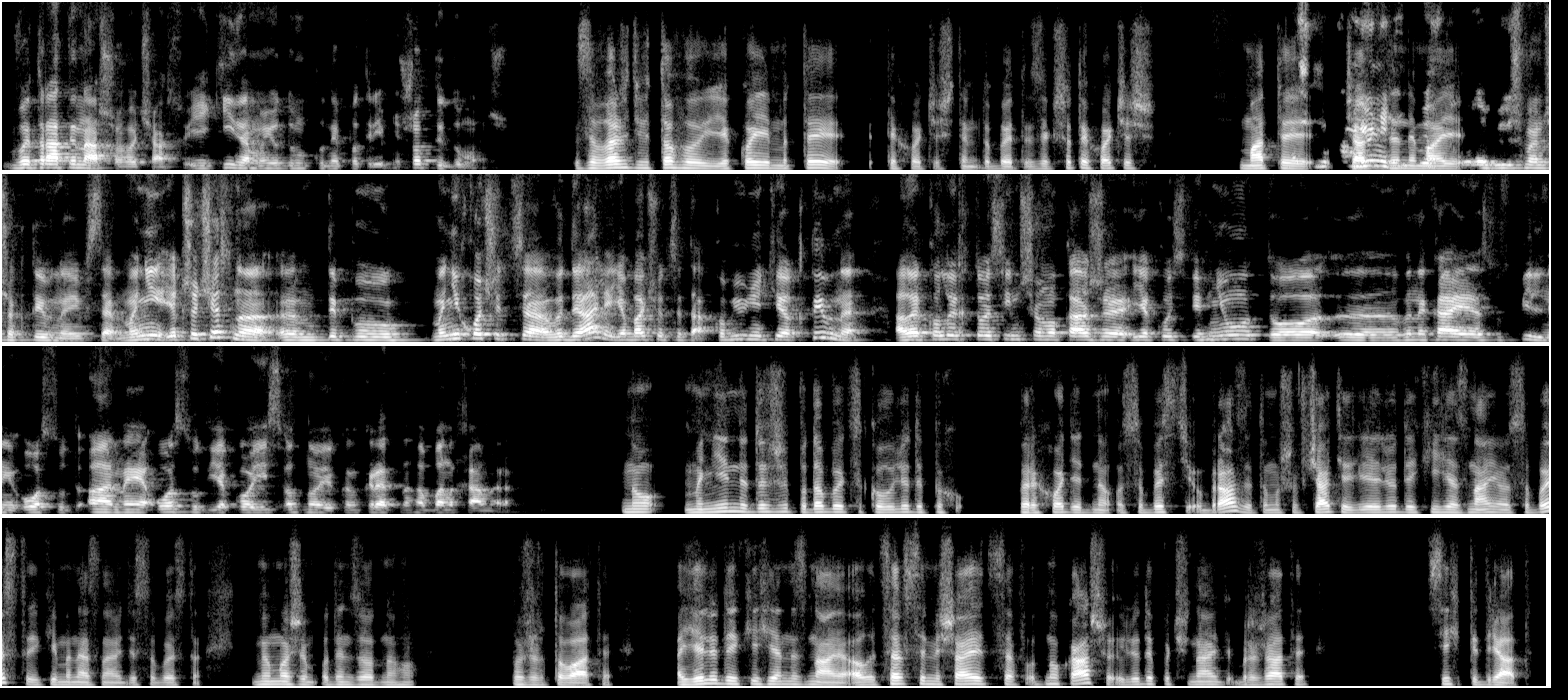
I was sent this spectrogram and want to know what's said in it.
витрати нашого часу, які, на мою думку, не потрібні. Що ти думаєш? Залежить від того, якої мети ти хочеш тим добитись. Якщо ти хочеш мати чат, де немає. було більш-менш активне і все. Мені, якщо чесно, ем, типу, мені хочеться в ідеалі, я бачу це так: ком'юніті активне, але коли хтось іншому каже якусь фігню, то е, виникає суспільний осуд, а не осуд якоїсь одної конкретного банхамера. Ну, мені не дуже подобається, коли люди переходять на особисті образи, тому що в чаті є люди, які я знаю особисто, які мене знають особисто, і ми можемо один з одного пожартувати. А є люди, яких я не знаю, але це все мішається в одну кашу, і люди починають ображати всіх підряд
